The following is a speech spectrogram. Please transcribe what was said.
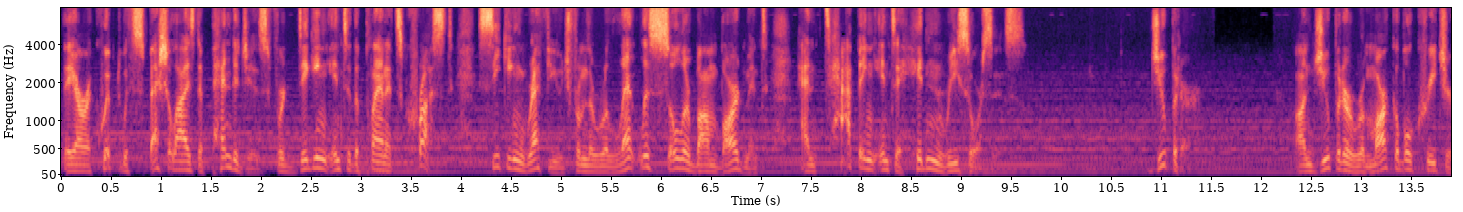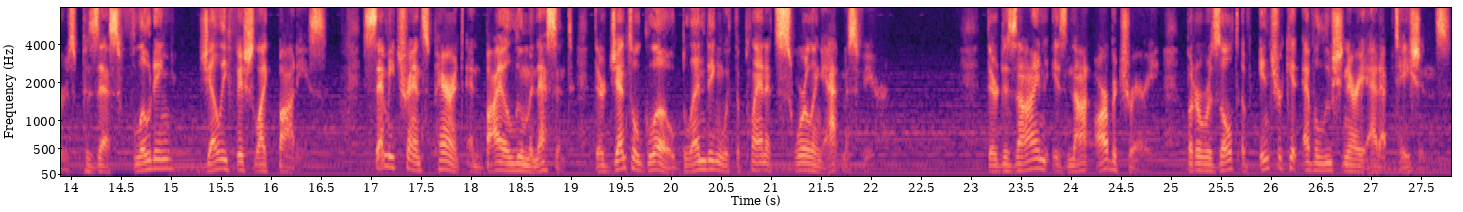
They are equipped with specialized appendages for digging into the planet's crust, seeking refuge from the relentless solar bombardment and tapping into hidden resources. Jupiter on Jupiter, remarkable creatures possess floating, jellyfish-like bodies. Semi-transparent and bioluminescent, their gentle glow blending with the planet's swirling atmosphere. Their design is not arbitrary, but a result of intricate evolutionary adaptations.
